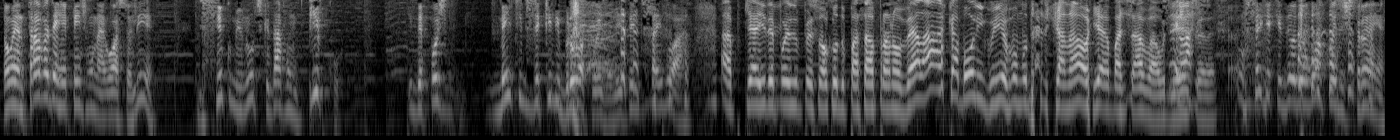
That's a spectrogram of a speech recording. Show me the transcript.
Então entrava de repente um negócio ali de cinco minutos que dava um pico e depois meio que desequilibrou a coisa ali, teve que sair do ar. Ah, porque aí depois o pessoal, quando passava pra novela, ah, acabou o linguinha, vou mudar de canal e abaixava a Sei lá, audiência, né? não sei o que, que deu, deu alguma coisa estranha.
